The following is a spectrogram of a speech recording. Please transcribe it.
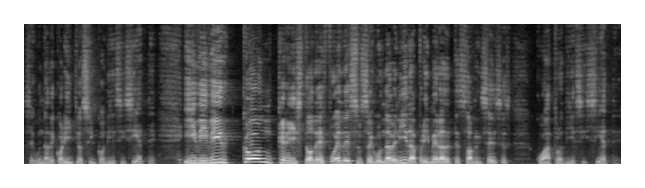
segunda de Corintios 5:17, y vivir con Cristo después de su segunda venida, primera de Tesalonicenses 4:17.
